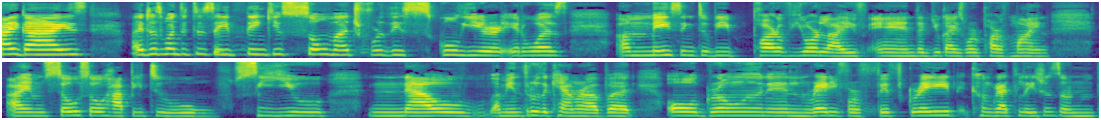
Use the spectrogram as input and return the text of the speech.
Hi, guys. I just wanted to say thank you so much for this school year. It was amazing to be part of your life and that you guys were part of mine. I'm so, so happy to see you now. I mean, through the camera, but all grown and ready for fifth grade. Congratulations on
